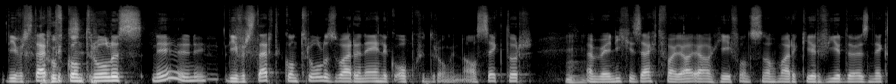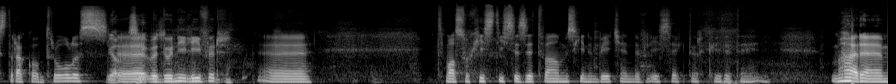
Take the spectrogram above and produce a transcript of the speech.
die versterkte Hoeft- controles... Nee, nee, nee. Die versterkte controles waren eigenlijk opgedrongen. Als sector Mhm. hebben wij niet gezegd van ja, ja, geef ons nog maar een keer 4000 extra controles. Ja, Eh, we doen niet liever. Eh, het masochistische zit wel misschien een beetje in de vleessector, ik weet het eigenlijk niet. Maar ehm,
